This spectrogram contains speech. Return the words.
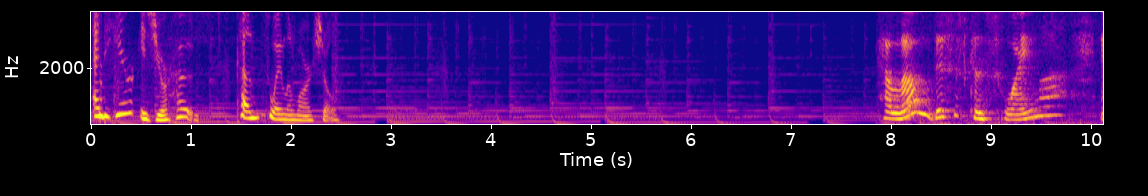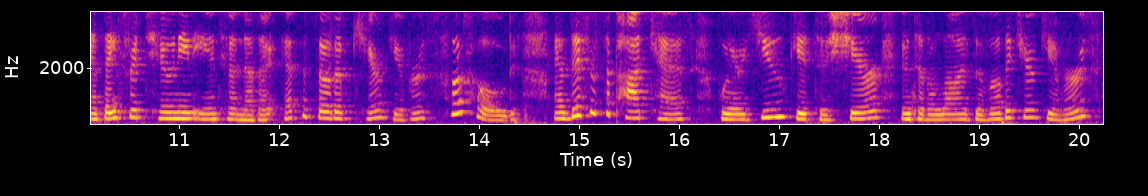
And here is your host, Consuela Marshall. Hello, this is Consuela, and thanks for tuning in to another episode of Caregivers Foothold. And this is the podcast where you get to share into the lives of other caregivers,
